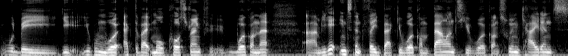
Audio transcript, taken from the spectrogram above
would be you, you can work, activate more core strength, work on that. Um, you get instant feedback. You work on balance. You work on swim cadence.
